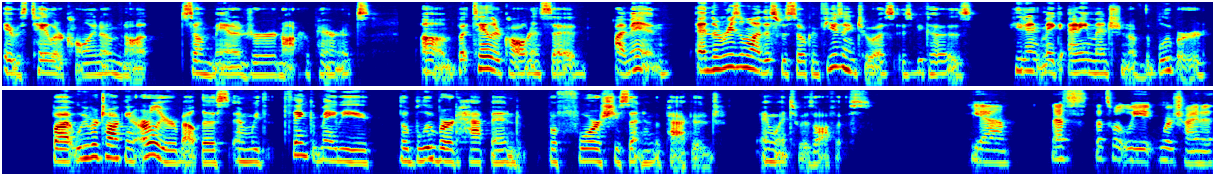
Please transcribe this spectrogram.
it was Taylor calling him, not some manager, not her parents. Um, but Taylor called and said, I'm in. And the reason why this was so confusing to us is because he didn't make any mention of the Bluebird. But we were talking earlier about this, and we think maybe the Bluebird happened before she sent him the package and went to his office. Yeah, that's that's what we were trying to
